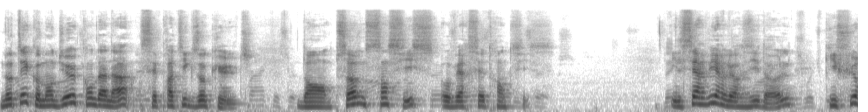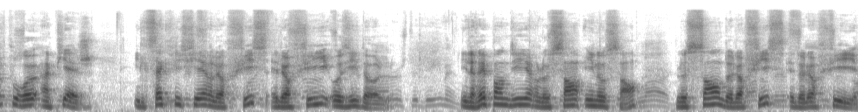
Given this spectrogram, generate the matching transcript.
Notez comment Dieu condamna ces pratiques occultes dans Psaume 106 au verset 36. Ils servirent leurs idoles, qui furent pour eux un piège, ils sacrifièrent leurs fils et leurs filles aux idoles. Ils répandirent le sang innocent, le sang de leurs fils et de leurs filles,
